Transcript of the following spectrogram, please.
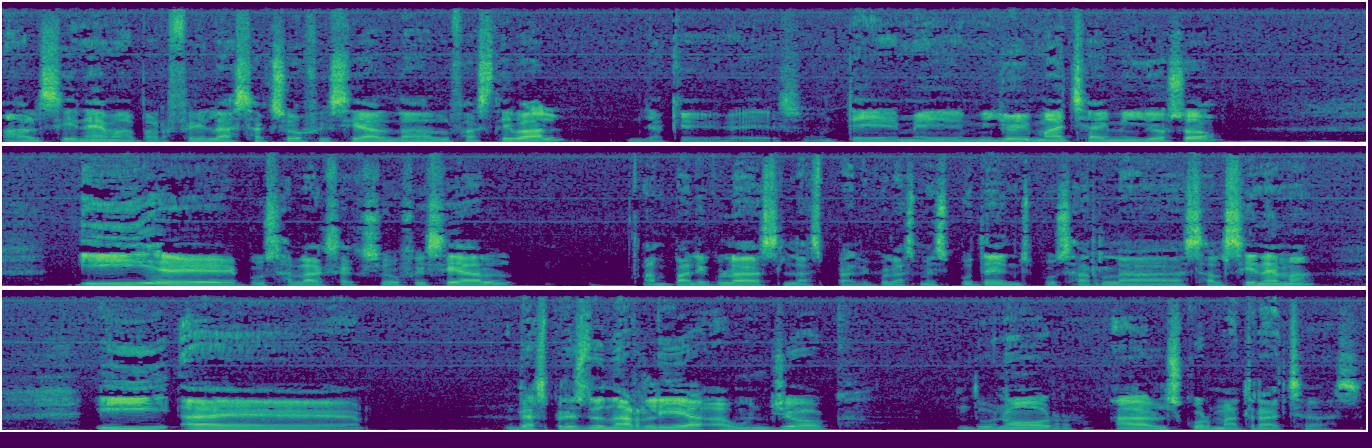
el cinema per fer la secció oficial del festival ja que és, té mi- millor imatge i millor so i eh, posar la secció oficial en pel·lícules, les pel·lícules més potents posar-les al cinema i eh, després donar-li a un joc d'honor als curtmetratges.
